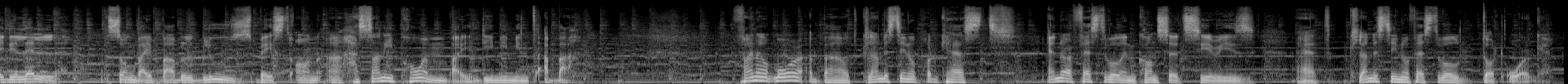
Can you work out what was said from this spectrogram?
Waidilel, a song by Bab L' Bluz based on a Hassani poem by Dimi Mint Abba. Find out more about Clandestino Podcast and our festival and concert series at clandestinofestival.org.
